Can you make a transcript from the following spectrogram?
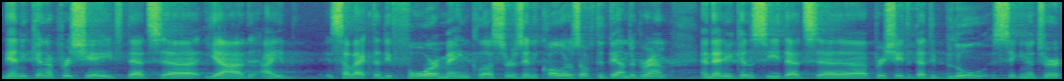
then you can appreciate that, uh, yeah, I selected the four main clusters in colors of the dendrogram, and then you can see that, uh, appreciated that the blue signature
